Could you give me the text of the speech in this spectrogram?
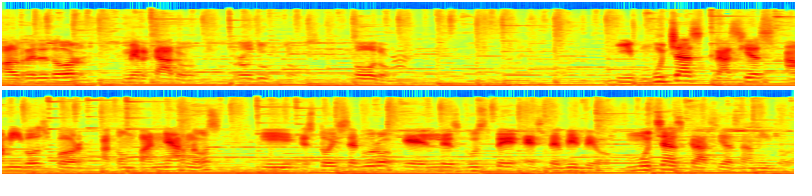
Alrededor mercado, productos, todo. Y muchas gracias amigos por acompañarnos y estoy seguro que les guste este video. Muchas gracias amigos.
